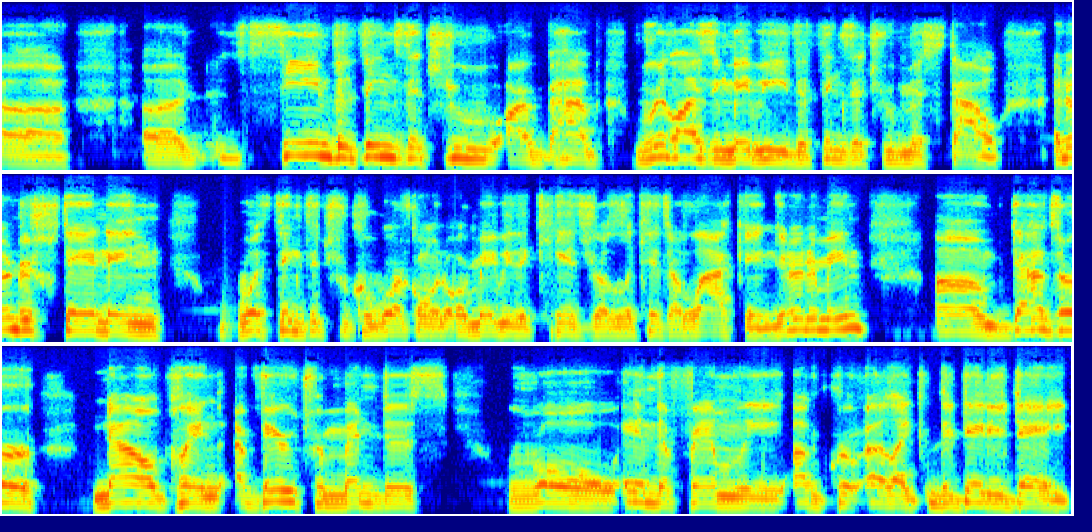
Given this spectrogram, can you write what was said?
uh uh seeing the things that you are have realizing maybe the things that you missed out and understanding what things that you could work on or maybe the kids your kids are lacking you know what i mean? Um dads are now playing a very tremendous role in the family of uh, like the day to day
